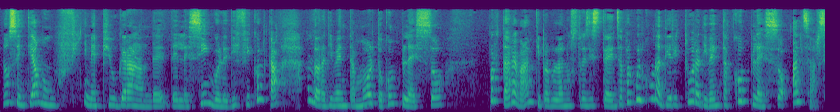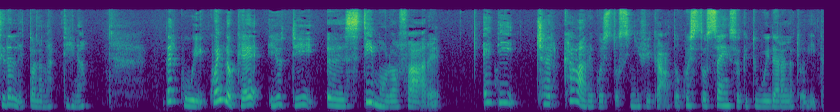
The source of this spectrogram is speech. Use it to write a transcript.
non sentiamo un fine più grande delle singole difficoltà, allora diventa molto complesso portare avanti proprio la nostra esistenza. Per qualcuno addirittura diventa complesso alzarsi dal letto alla mattina. Per cui quello che io ti eh, stimolo a fare è di cercare questo significato, questo senso che tu vuoi dare alla tua vita.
